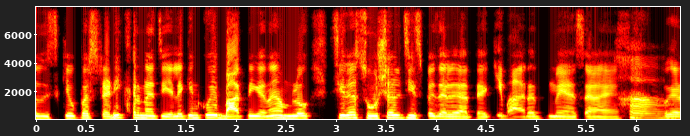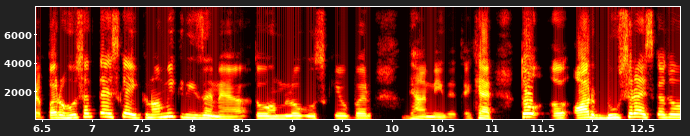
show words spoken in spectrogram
इसके ऊपर स्टडी करना चाहिए लेकिन कोई बात नहीं करना हम लोग सीधा सोशल चीज़ पे चले जाते हैं कि भारत में ऐसा है हाँ। वगैरह पर हो सकता है इसका इकोनॉमिक रीजन है तो हम लोग उसके ऊपर ध्यान नहीं देते खैर तो और दूसरा इसका जो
